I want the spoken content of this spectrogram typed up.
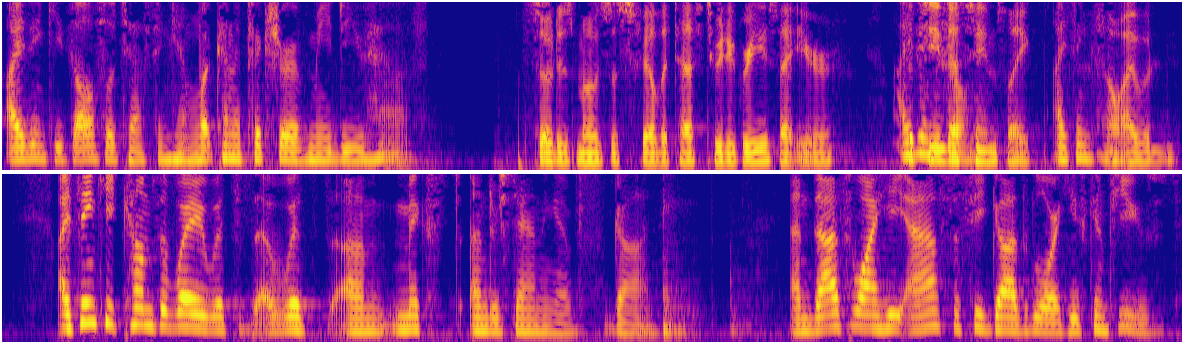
I think he's also testing him. What kind of picture of me do you have? So does Moses fail the test to a degree? Is that your? I think seems, so. That seems like I think so. how I would. I think he comes away with uh, with um, mixed understanding of God. And that's why he asks to see God's glory. He's confused.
